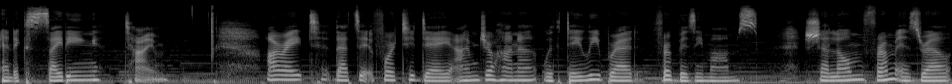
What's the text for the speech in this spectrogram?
and exciting time. All right, that's it for today. I'm Johanna with Daily Bread for Busy Moms. Shalom from Israel.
